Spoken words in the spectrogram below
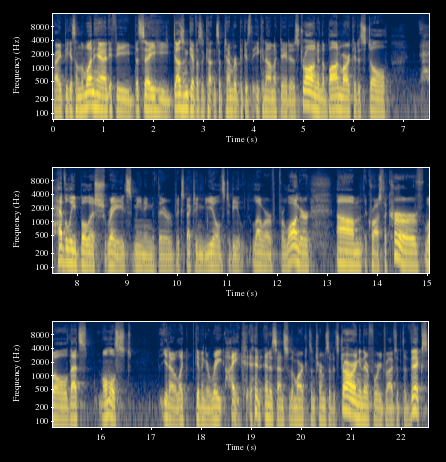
right? Because on the one hand, if he, let's say he doesn't give us a cut in September because the economic data is strong and the bond market is still heavily bullish rates, meaning they're expecting yields to be lower for longer, um, across the curve, well, that's almost you know, like giving a rate hike in, in, a sense to the markets in terms of its jarring, and therefore he drives up the VIX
